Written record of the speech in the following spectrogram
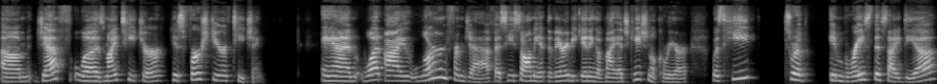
Um, Jeff was my teacher his first year of teaching. And what I learned from Jeff as he saw me at the very beginning of my educational career was he sort of embraced this idea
